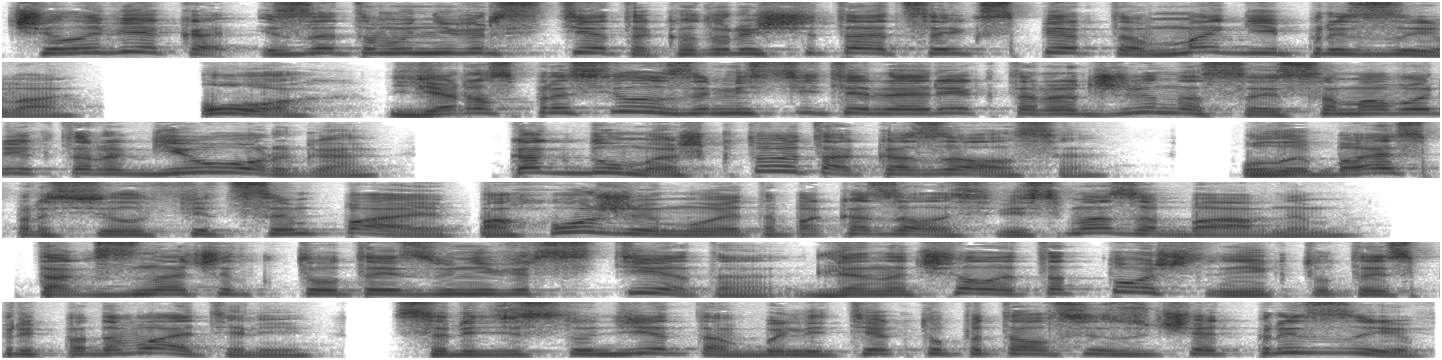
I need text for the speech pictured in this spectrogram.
Человека из этого университета, который считается экспертом в магии призыва. Ох, я расспросил заместителя ректора Джинаса и самого ректора Георга. Как думаешь, кто это оказался? Улыбаясь, спросил Фит-сэмпай. Похоже, ему это показалось весьма забавным. Так значит, кто-то из университета. Для начала это точно не кто-то из преподавателей. Среди студентов были те, кто пытался изучать призыв,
